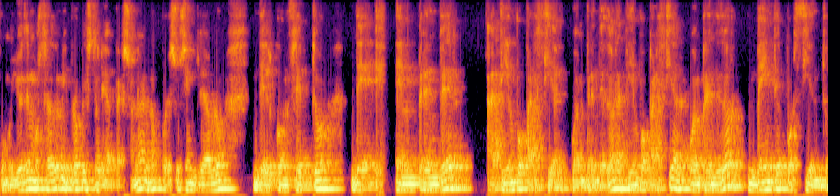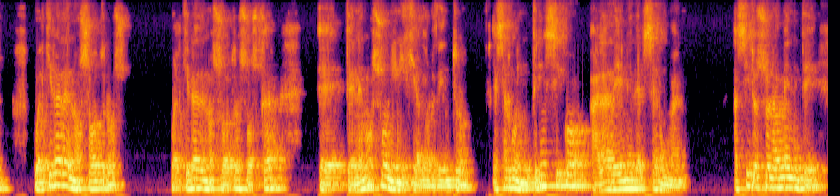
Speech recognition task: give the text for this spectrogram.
como yo he demostrado en mi propia historia personal, ¿no? Por eso siempre hablo del concepto de emprender a tiempo parcial, o emprendedor a tiempo parcial, o emprendedor 20%. Cualquiera de nosotros, cualquiera de nosotros, Oscar, eh, tenemos un iniciador dentro, es algo intrínseco al ADN del ser humano. Ha sido solamente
